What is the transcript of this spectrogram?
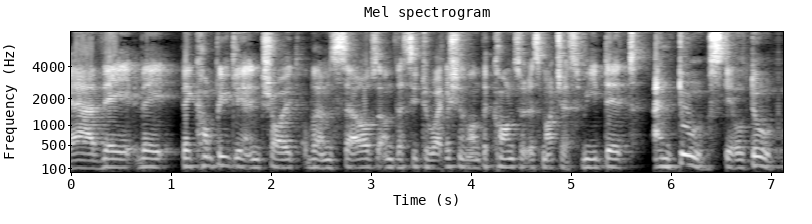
Yeah, they they they completely enjoyed themselves and the situation on the concert as much as we did and do still do.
